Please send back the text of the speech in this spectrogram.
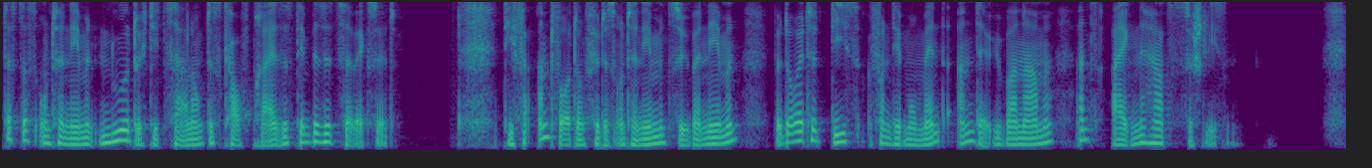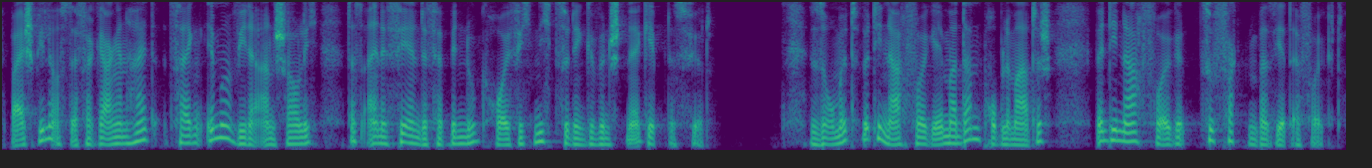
dass das Unternehmen nur durch die Zahlung des Kaufpreises den Besitzer wechselt. Die Verantwortung für das Unternehmen zu übernehmen, bedeutet dies von dem Moment an der Übernahme ans eigene Herz zu schließen. Beispiele aus der Vergangenheit zeigen immer wieder anschaulich, dass eine fehlende Verbindung häufig nicht zu den gewünschten Ergebnis führt. Somit wird die Nachfolge immer dann problematisch, wenn die Nachfolge zu faktenbasiert erfolgt.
